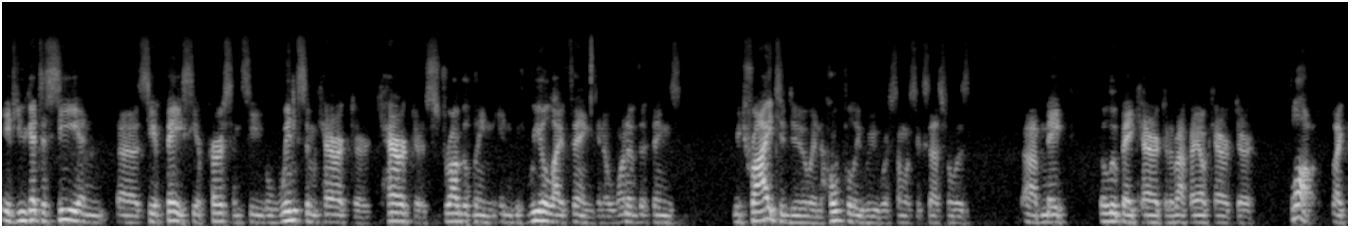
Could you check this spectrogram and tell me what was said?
if you get to see and uh, see a face, see a person, see a winsome character, characters struggling in with real life things. You know, one of the things we tried to do, and hopefully we were somewhat successful, is uh, make the Lupe character, the Rafael character, flawed. Like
